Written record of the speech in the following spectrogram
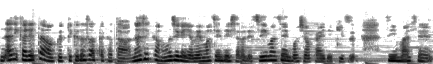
何かレターを送ってくださった方は、なぜか文字が読めませんでしたので、すいません。ご紹介できず。すいません。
